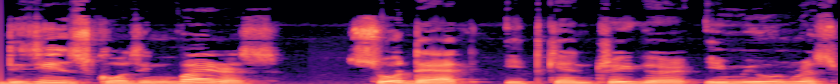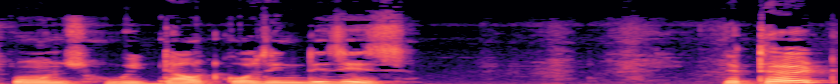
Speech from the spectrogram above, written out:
disease-causing virus so that it can trigger immune response without causing disease. The third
